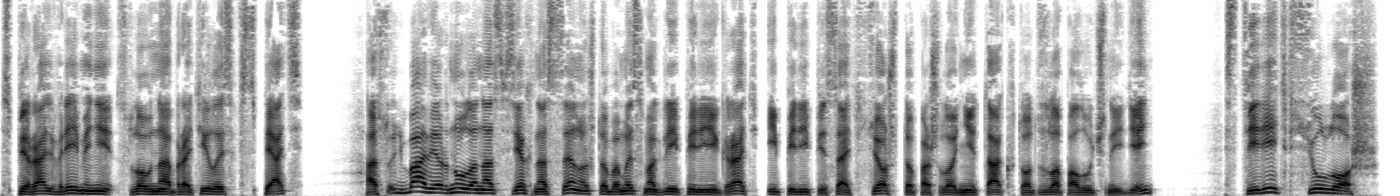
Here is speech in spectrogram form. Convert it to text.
Спираль времени словно обратилась вспять, а судьба вернула нас всех на сцену, чтобы мы смогли переиграть и переписать все, что пошло не так в тот злополучный день, стереть всю ложь,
